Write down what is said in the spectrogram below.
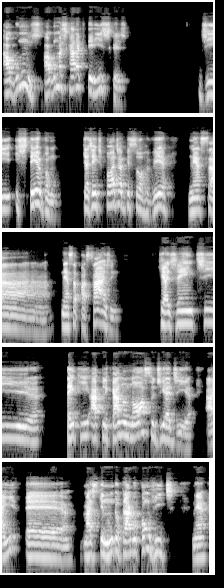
alguns, algumas características de Estevão que a gente pode absorver nessa, nessa passagem que a gente tem que aplicar no nosso dia a dia. Aí, é, mais que nunca, eu trago o convite, né,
